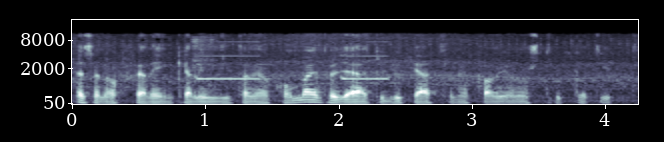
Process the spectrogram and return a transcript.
ezen a felén kell indítani a kombányt, hogy el tudjuk játszani a kamionos trükköt itt.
